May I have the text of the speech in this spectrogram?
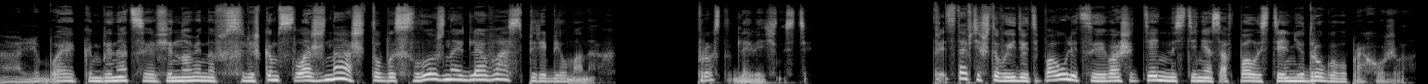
Но любая комбинация феноменов слишком сложна, чтобы сложная для вас, перебил монах. Просто для вечности. Представьте, что вы идете по улице, и ваша тень на стене совпала с тенью другого прохожего.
